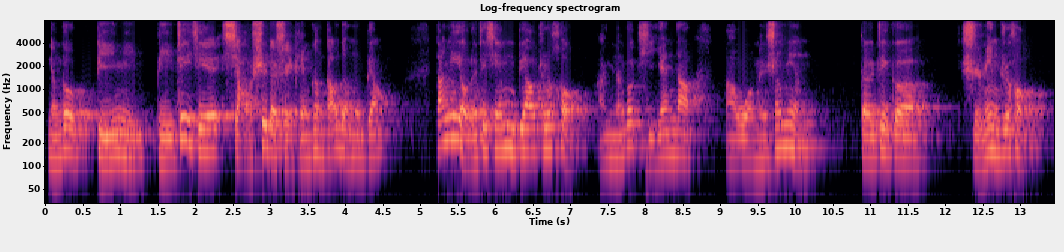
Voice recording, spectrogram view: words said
能够比你比这些小事的水平更高的目标。当你有了这些目标之后啊，你能够体验到啊我们生命的这个使命之后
